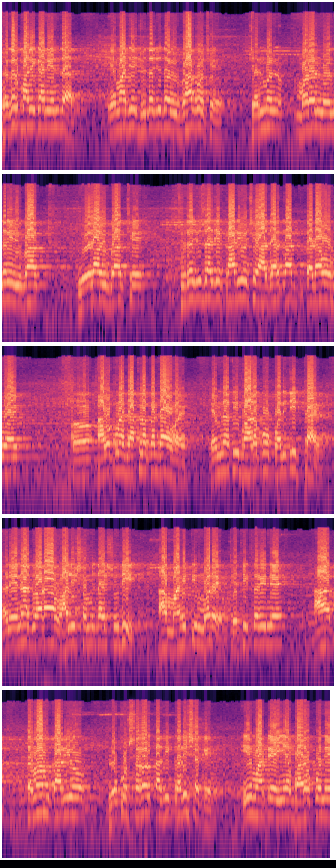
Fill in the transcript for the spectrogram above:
નગરપાલિકાની અંદર એમાં જે જુદા જુદા વિભાગો છે, જન્મ મરણ નોંધણી વિભાગ, વેરા વિભાગ છે, જુદા જુદા જે કાર્યો છે, આધાર કાર્ડ કઢાવો હોય આવકના દાખલા કઢાવો હોય, એમનાથી બાળકો પરિચિત થાય અને એના દ્વારા વાલી સમુદાય સુધી આ માહિતી મળે. જેથી કરીને આ તમામ કાર્યો લોકો સરળતાથી કરી શકે એ માટે અહીંયા બાળકોને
